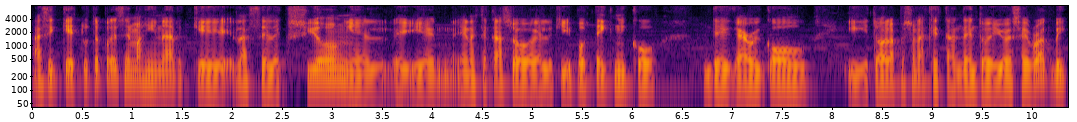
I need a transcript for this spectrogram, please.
Así que tú te puedes imaginar que la selección y, el, y en, en, este caso el equipo técnico de Gary Gold y todas las personas que están dentro de USA Rugby,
